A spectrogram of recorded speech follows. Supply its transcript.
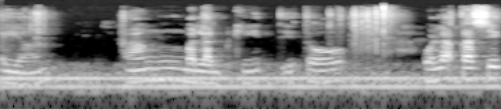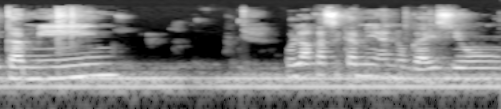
Ayan. Ang malagkit. Ito. Wala kasi kaming wala kasi kami ano guys, yung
